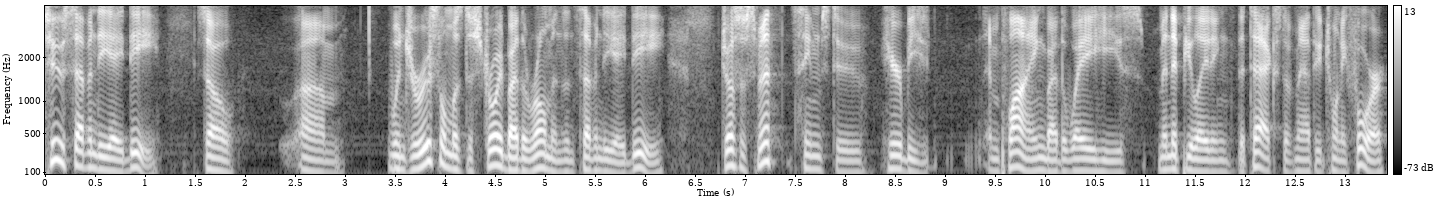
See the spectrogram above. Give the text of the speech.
to 70 AD. So um, when Jerusalem was destroyed by the Romans in 70 AD, Joseph Smith seems to here be implying by the way he's manipulating the text of Matthew 24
